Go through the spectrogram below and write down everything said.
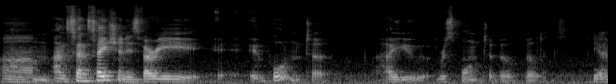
Um, and sensation is very important to how you respond to build buildings. yeah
